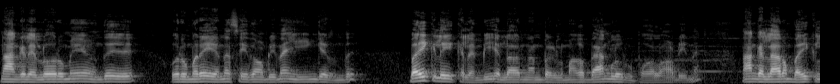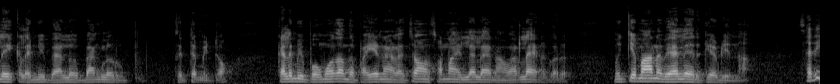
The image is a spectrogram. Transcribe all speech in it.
நாங்கள் எல்லோருமே வந்து ஒரு முறை என்ன செய்தோம் அப்படின்னா இங்கேருந்து பைக்கிலேயே கிளம்பி எல்லோரும் நண்பர்களுமாக பெங்களூருக்கு போகலாம் அப்படின்னு நாங்கள் எல்லாரும் பைக்கிலேயே கிளம்பி பெங்களூர் பெங்களூருக்கு திட்டமிட்டோம். கிளம்பி போகும்போது அந்த பையனை அழைச்சோம். அவன் சொன்னான் இல்லை இல்லை நான் வரல. எனக்கு ஒரு முக்கியமான வேலை இருக்குது அப்படின்னா. சரி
